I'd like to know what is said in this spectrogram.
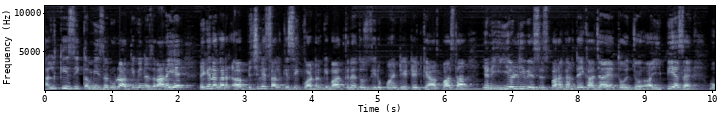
हल्की सी कमी ज़रूर आती हुई नज़र आ रही है। लेकिन अगर पिछले साल किसी क्वार्टर की बात करें तो ज़ीरो के आसपास था। यानी ईयरली बेसिस पर अगर देखा जाए तो जो ईपीएस है, वो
